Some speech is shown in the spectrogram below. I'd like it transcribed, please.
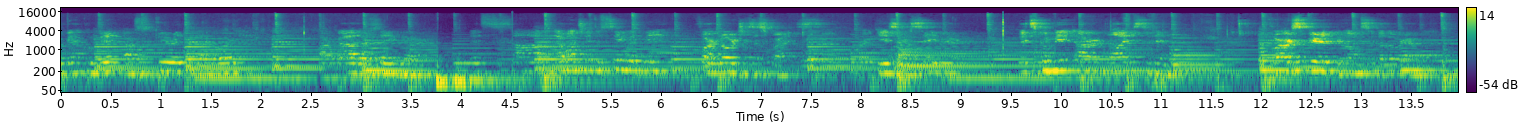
we're going to commit our spirit to the Lord, our God, our Savior. Let's, uh, I want you to sing with me for our Lord Jesus Christ. He is our Savior. Let's commit our lives to Him, for our spirit belongs to the Lord our God.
